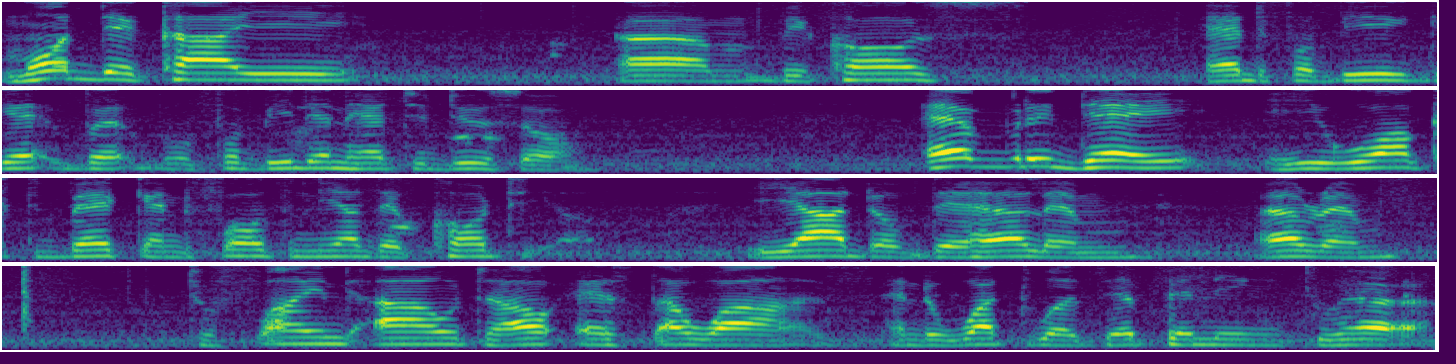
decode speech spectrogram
Mordecai, um, because had forbid- forbidden her to do so. Every day he walked back and forth near the courtyard of the harem, harem to find out how Esther was and what was happening to her.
